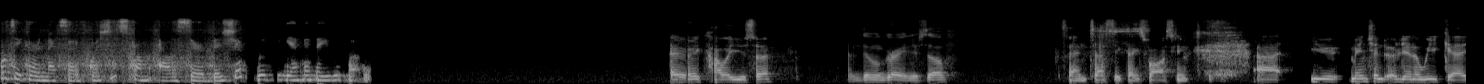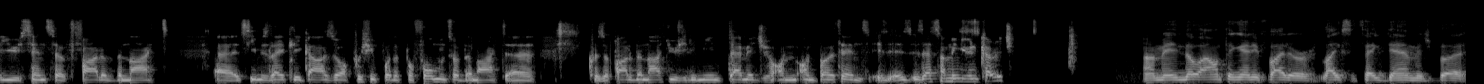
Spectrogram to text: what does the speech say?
We'll take our next set of questions from Alistair Bishop with the MMA Republic. Eryk, how are you, sir? I'm doing great. And yourself? Fantastic. Thanks for asking. Uh, you mentioned earlier in the week uh, you sense a fight of the night. Uh, it seems lately guys are pushing for the performance of the night because uh, a fight of the night usually means damage on, on both ends. Is, is, is that something you encourage? I mean, no, I don't think any fighter likes to take damage, but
